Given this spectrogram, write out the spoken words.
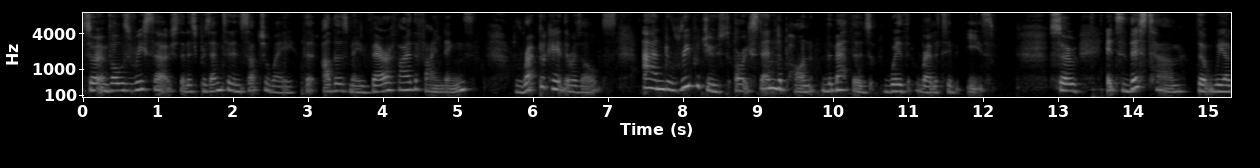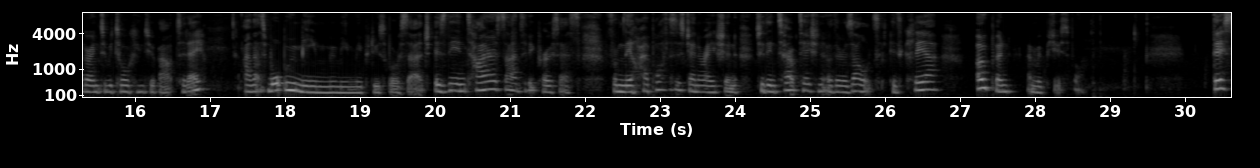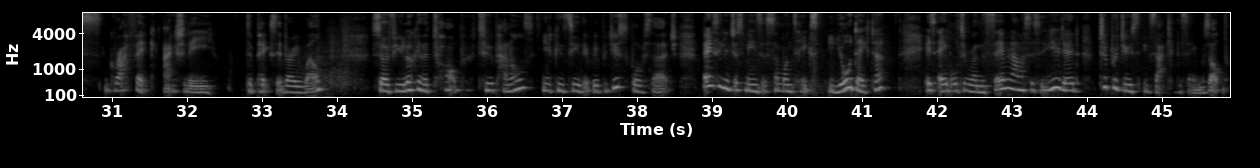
So it involves research that is presented in such a way that others may verify the findings, replicate the results, and reproduce or extend upon the methods with relative ease. So it's this term that we are going to be talking to you about today. And that's what we mean when we mean reproducible research is the entire scientific process from the hypothesis generation to the interpretation of the results is clear, open, and reproducible. This graphic actually depicts it very well. So if you look in the top two panels, you can see that reproducible research basically just means that someone takes your data, is able to run the same analysis that you did to produce exactly the same result.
